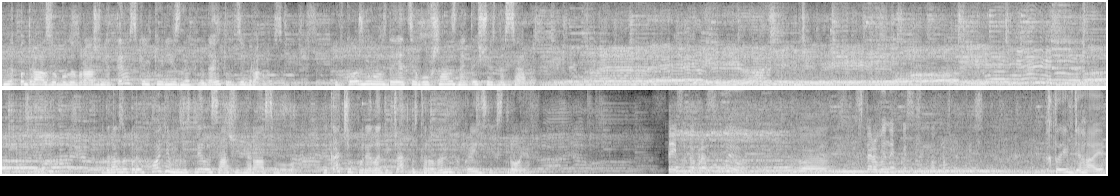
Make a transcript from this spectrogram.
Ми одразу були вражені тим, скільки різних людей тут зібралося. І в кожного, здається, був шанс знайти щось для себе. Одразу при вході ми зустріли Сашу Герасимову, яка чепурила дівчат у старовинних українських строях. Я фотографую е, в старовинних костюмах автентичних. Хто їх вдягає?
